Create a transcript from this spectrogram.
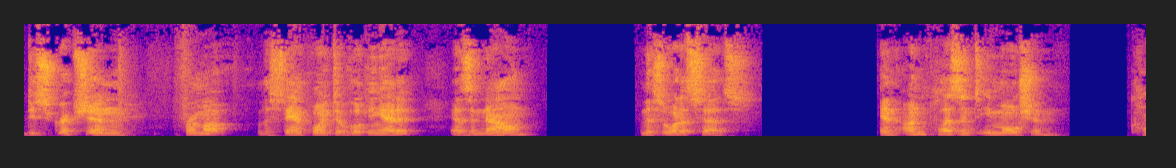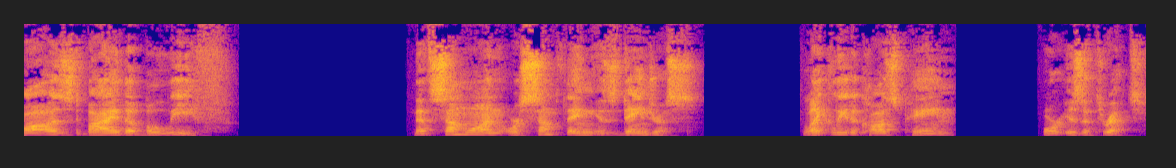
description from a, the standpoint of looking at it as a noun. And this is what it says An unpleasant emotion caused by the belief that someone or something is dangerous, likely to cause pain, or is a threat.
